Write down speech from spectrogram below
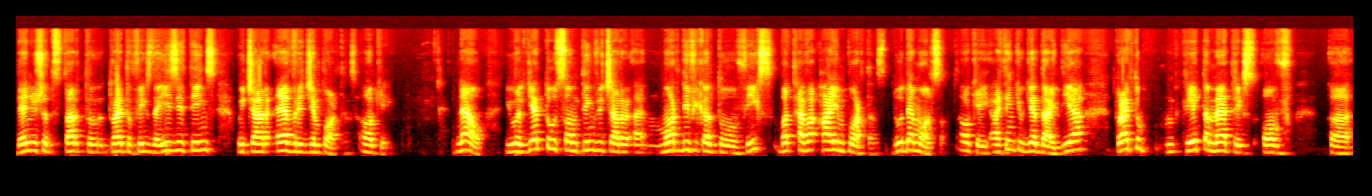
Then you should start to try to fix the easy things which are average importance. Okay. Now you will get to some things which are uh, more difficult to fix but have a high importance. Do them also. Okay, I think you get the idea. Try to create a matrix of uh,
